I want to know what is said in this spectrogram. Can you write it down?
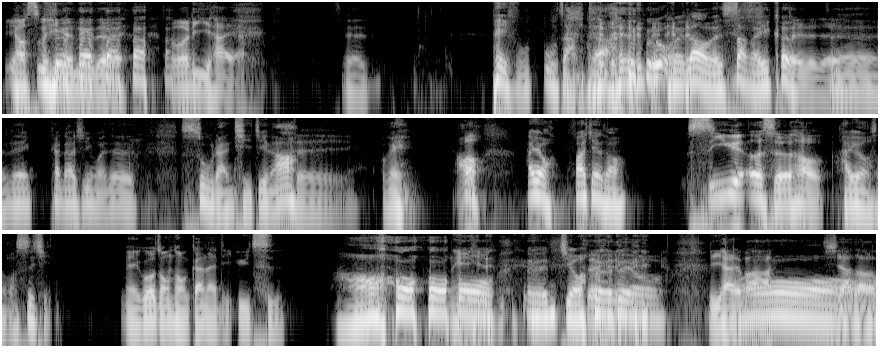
描述一个那个，对，多厉害啊！这。佩服部长，我们让我们上了一课。对对对，那看到新闻就肃然起敬啊。对，OK，好，还有发现什么？十一月二十二号还有什么事情？美国总统甘乃迪遇刺。哦，很久了哟，厉害了吧？哦，吓到了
